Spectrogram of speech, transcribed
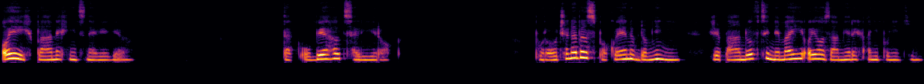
o jejich plánech nic nevěděl. Tak uběhl celý rok. Puročana byl spokojen v domění, že pándovci nemají o jeho záměrech ani ponětí.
